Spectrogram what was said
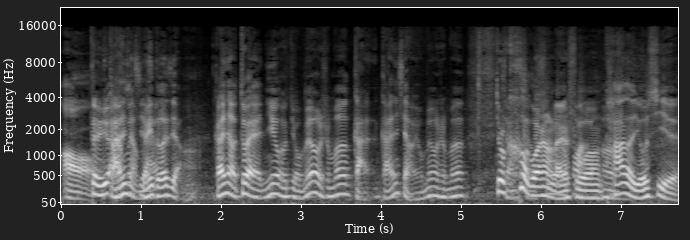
哦，对于感想没得奖，感想对你有有没有什么感感想？有没有什么？就是客观上来说，他的游戏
